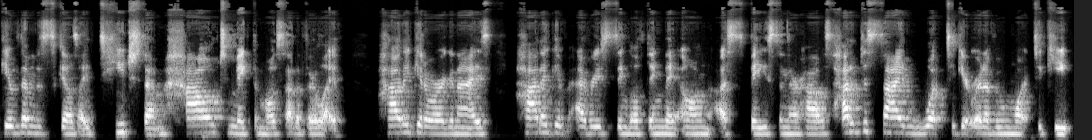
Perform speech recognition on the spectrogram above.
give them the skills, I teach them how to make the most out of their life, how to get organized, how to give every single thing they own a space in their house, how to decide what to get rid of and what to keep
